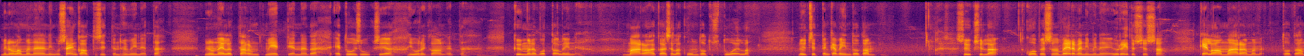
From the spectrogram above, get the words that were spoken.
minulla menee niin kuin sen kautta sitten hyvin, että minun ei ole tarvinnut miettiä näitä etuisuuksia juurikaan. Että kymmenen vuotta olin määräaikaisella kuntoutustuella. Nyt sitten kävin tuota, syksyllä Kuopiossa on Verve-niminen yritys, jossa Kelaan määräämän tuota,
